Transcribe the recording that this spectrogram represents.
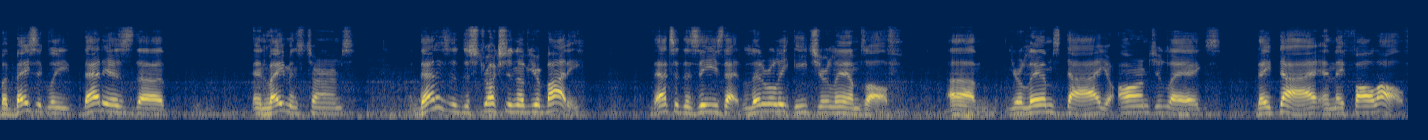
but basically, that is the, in layman's terms, that is the destruction of your body. That's a disease that literally eats your limbs off. Um, your limbs die, your arms, your legs, they die and they fall off.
